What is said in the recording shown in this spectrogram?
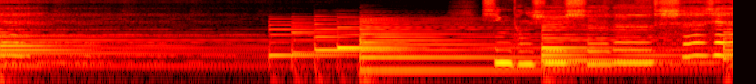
心痛虚设的时间，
